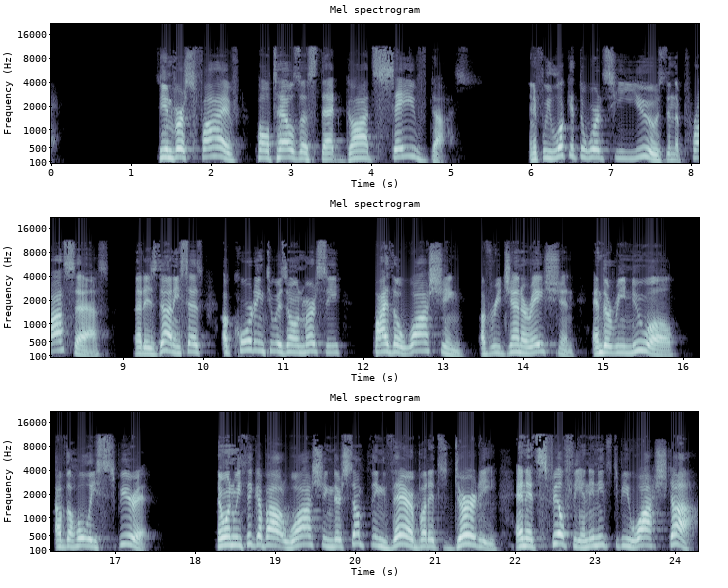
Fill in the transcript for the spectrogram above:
See, in verse 5, Paul tells us that God saved us. And if we look at the words he used in the process that is done, he says, according to his own mercy, by the washing of regeneration and the renewal of the Holy Spirit. Now, when we think about washing, there's something there, but it's dirty and it's filthy and it needs to be washed off.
